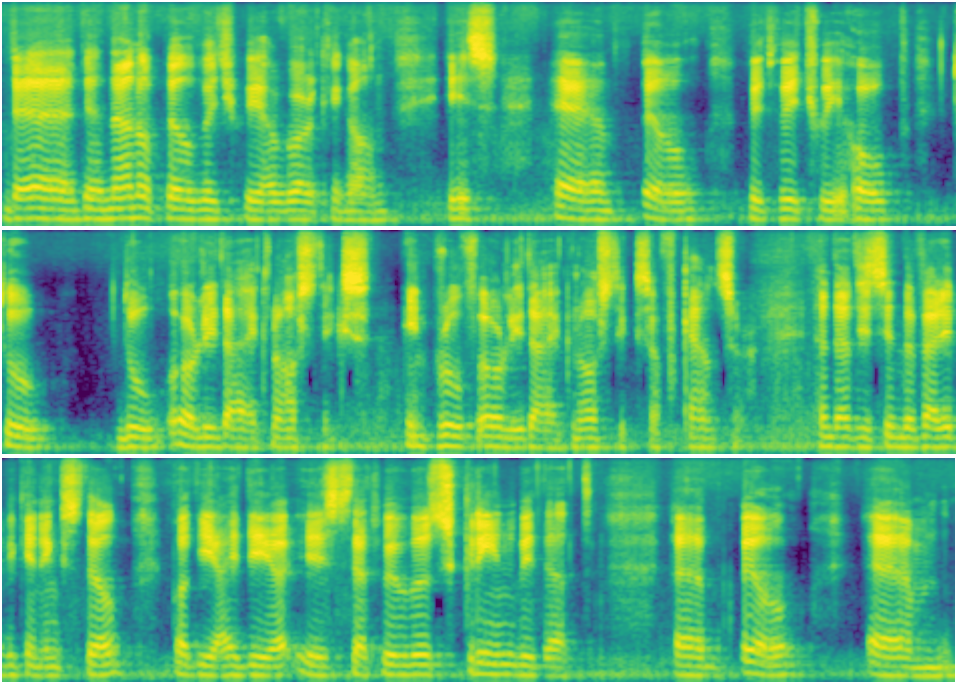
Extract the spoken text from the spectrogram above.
the the nanopill which we are working on is a pill with which we hope to do early diagnostics, improve early diagnostics of cancer. And that is in the very beginning still. But the idea is that we will screen with that uh, pill, um,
